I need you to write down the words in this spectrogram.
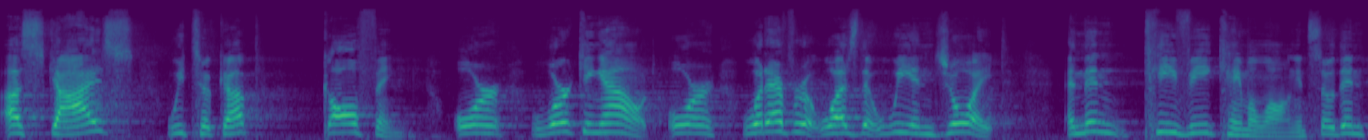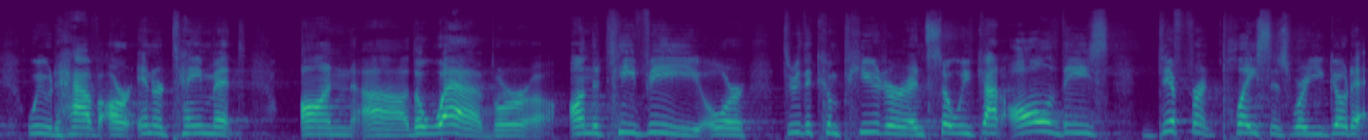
us guys, we took up golfing or working out or whatever it was that we enjoyed. And then TV came along. And so then we would have our entertainment on uh, the web or on the TV or through the computer. And so we've got all of these different places where you go to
